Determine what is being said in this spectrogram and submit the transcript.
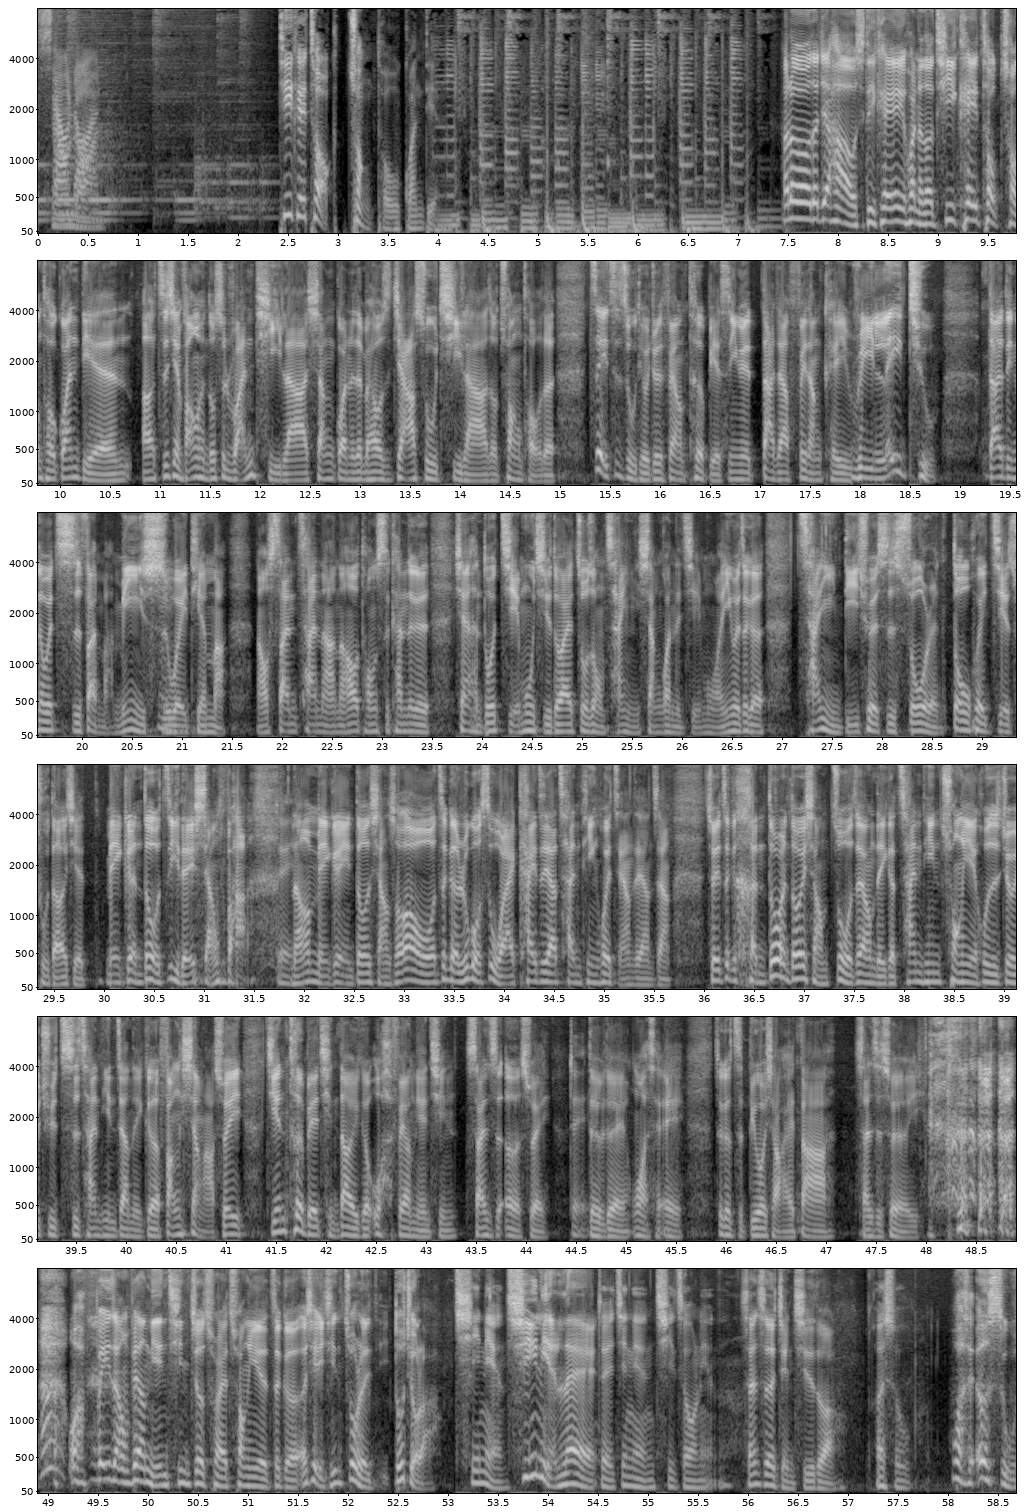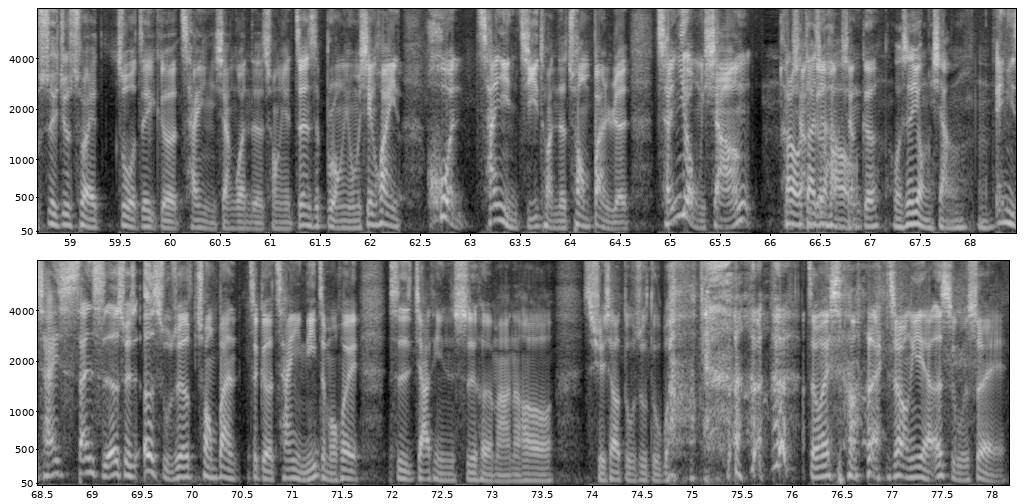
小暖。TK Talk 创投观点。Hello，大家好，我是 TK，欢迎来到 TK Talk 创投观点。啊、之前访问很多是软体啦相关的，这边还有是加速器啦，这种创投的。这一次主题我觉得非常特别，是因为大家非常可以 relate to。大家一定都会吃饭嘛，民以食为天嘛，然后三餐啊，然后同时看这个现在很多节目其实都在做这种餐饮相关的节目啊，因为这个餐饮的确是所有人都会接触到，而且每个人都有自己的想法，对。然后每个人都想说哦，我这个如果是我来开这家餐厅会怎样怎样怎样，所以这个很多人都会想做这样的一个餐厅创业，或者就会去吃餐厅这样的一个方向啊，所以今天特别请到一个哇非常年轻，三十二岁，对。对不对？哇塞，哎、这个只比我小孩大三十岁而已，哇，非常非常年轻就出来创业，这个而且已经做了多久了啊、七年，七年嘞，对，今年七周年了，三十二减七是多少？二十五。哇塞，二十五岁就出来做这个餐饮相关的创业，真的是不容易。我们先欢迎混餐饮集团的创办人陈永祥。Hello，大家好，翔哥。我是永祥。嗯，哎、你才三十二岁，二十五岁创办这个餐饮，你怎么会是家庭失和嘛？然后学校读书读不好，怎么会想要来创业、啊？二十五岁，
